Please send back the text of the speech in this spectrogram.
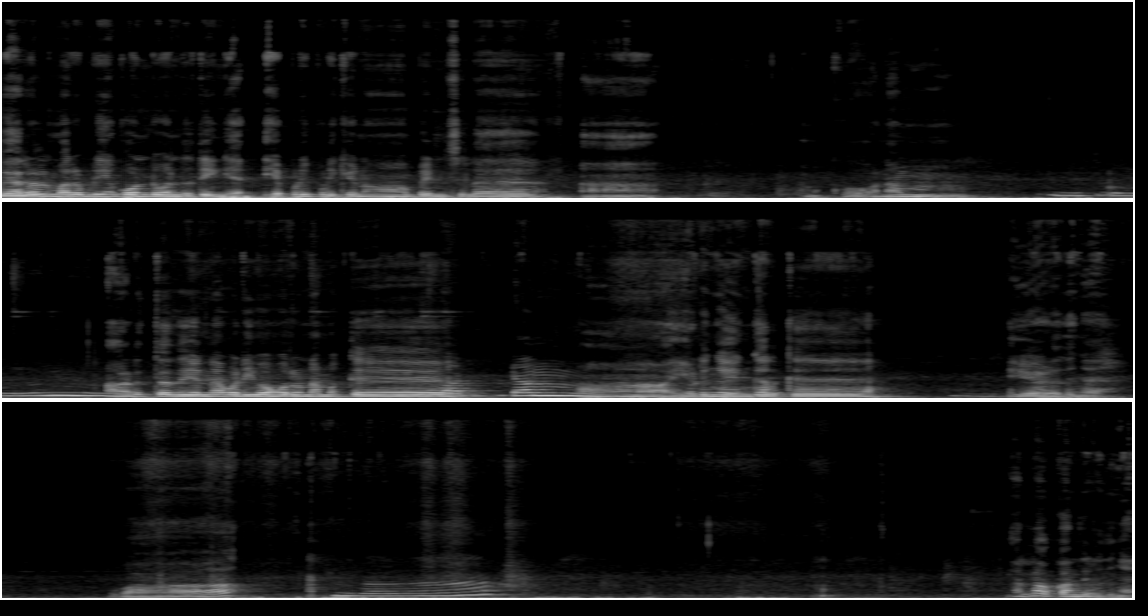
விரல் மறுபடியும் கொண்டு வந்துட்டீங்க. எப்படி பிடிக்கணும் பென்சிலை? ஆ அடுத்தது என்ன வடிவம் வரும் நமக்கு? வட்டம். ஆ எடுங்க எங்கே இருக்கு? எழுதுங்க. வா. நல்லா உட்காந்து எழுதுங்க.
